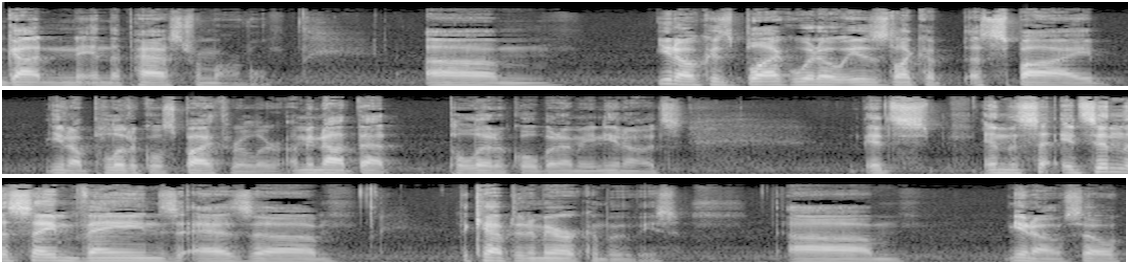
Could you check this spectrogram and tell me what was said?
gotten in the past from Marvel. Um, you know, because Black Widow is like a, a spy, you know, political spy thriller. I mean, not that political, but I mean, you know, it's it's in the it's in the same veins as uh, the Captain America movies. Um, you know, so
